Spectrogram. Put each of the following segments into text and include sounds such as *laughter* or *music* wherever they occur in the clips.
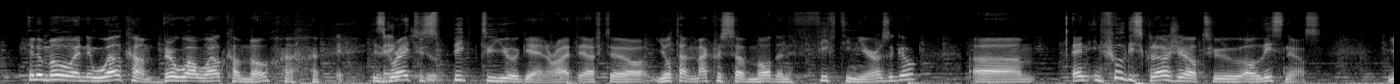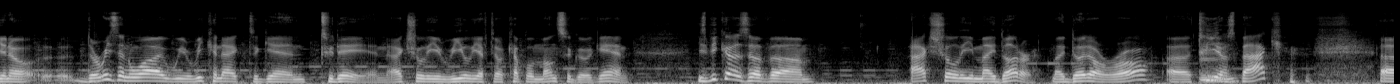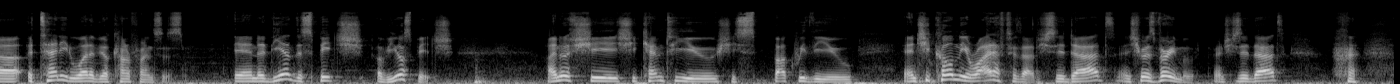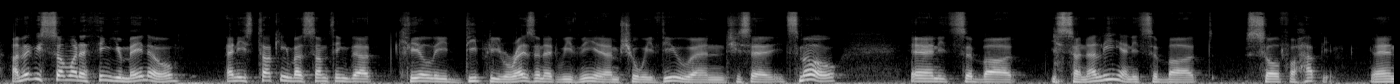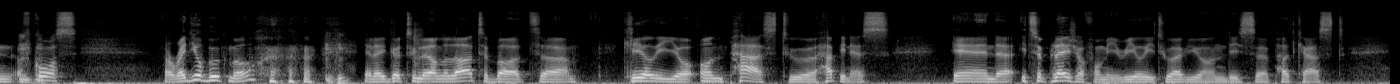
Hello, Mo, and welcome. Very well, welcome, Mo. *laughs* it's Thank great to speak to you again, right? After your time at Microsoft more than 15 years ago. Um, and in full disclosure to our listeners, you know, the reason why we reconnect again today, and actually, really after a couple of months ago again, is because of um, actually my daughter. My daughter, Aurora, uh, 2 years back, *laughs* uh, attended one of your conferences. And at the end of the speech, of your speech, I know she, she came to you, she spoke with you, and she called me right after that. She said, Dad, and she was very moved. And she said, Dad, *laughs* I met with someone I think you may know, and he's talking about something that clearly deeply resonated with me, and I'm sure with you. And she said, It's Mo, and it's about his son Ali, and it's about Solve for Happy. And of mm-hmm. course, I read your book, Mo, *laughs* and I got to learn a lot about um, clearly your own path to uh, happiness. And uh, it's a pleasure for me, really, to have you on this uh, podcast.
